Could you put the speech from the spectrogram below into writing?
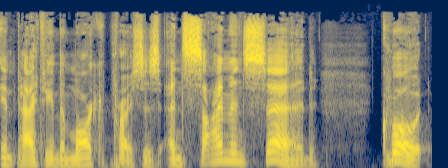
impacting the market prices. And Simon said, quote,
